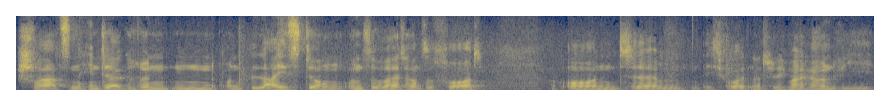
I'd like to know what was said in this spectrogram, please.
schwarzen Hintergründen und Leistung und so weiter und so fort. Und ähm, ich wollte natürlich mal hören, wie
